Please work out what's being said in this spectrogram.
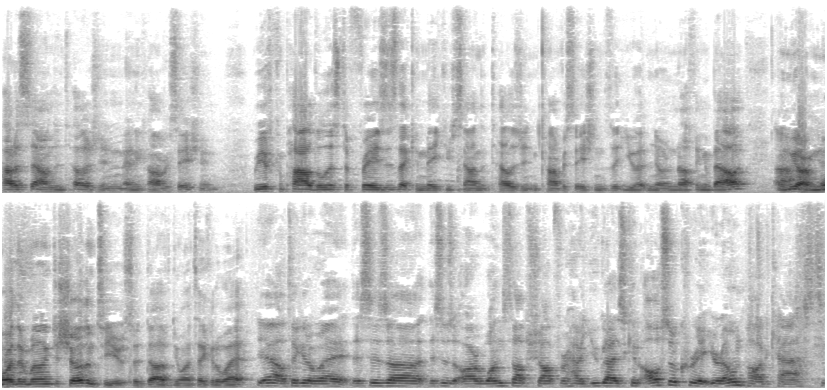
how to sound intelligent in any conversation. We have compiled a list of phrases that can make you sound intelligent in conversations that you had known nothing about, and we Ah, are more than willing to show them to you. So, Dove, do you want to take it away? Yeah, I'll take it away. This is uh this is our one-stop shop for how you guys can also create your own podcast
